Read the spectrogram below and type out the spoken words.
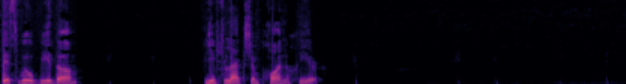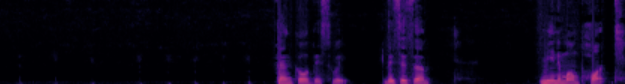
This will be the inflection point here. Then go this way. This is a minimum point.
